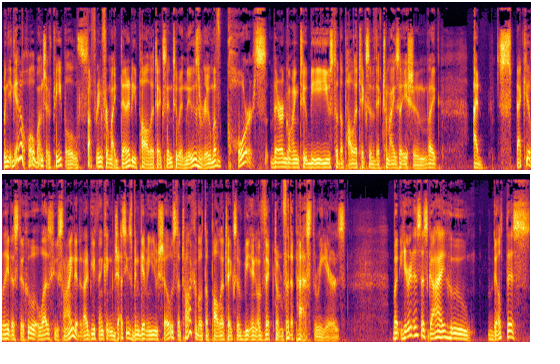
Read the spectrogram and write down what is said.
when you get a whole bunch of people suffering from identity politics into a newsroom, of course they're going to be used to the politics of victimization. Like I'd speculate as to who it was who signed it, and I'd be thinking Jesse's been giving you shows to talk about the politics of being a victim for the past three years. But here it is this guy who built this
